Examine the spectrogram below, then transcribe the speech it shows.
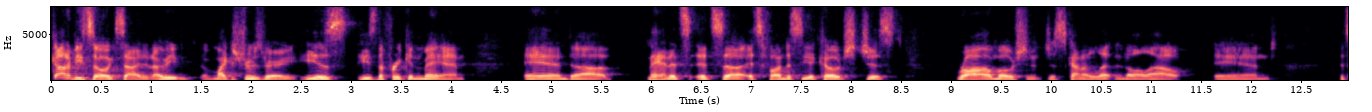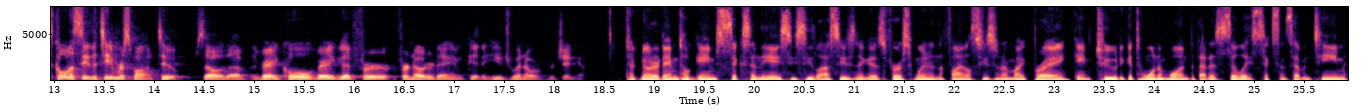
got to be so excited. I mean, Micah Shrewsberry, he is he's the freaking man, and uh, man, it's it's uh, it's fun to see a coach just raw emotion, just kind of letting it all out, and it's cool to see the team respond too. So the very cool, very good for for Notre Dame getting a huge win over Virginia. Took Notre Dame until game six in the ACC last season to get his first win in the final season on Mike Brey. Game two to get to one and one, but that is still a six and seven team.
